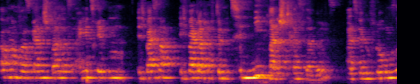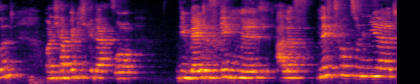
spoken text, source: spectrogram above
auch noch was ganz Spannendes eingetreten. Ich weiß noch, ich war, glaube ich, auf dem Zenit meines Stresslevels, als wir geflogen sind. Und ich habe wirklich gedacht, so, die Welt ist gegen mich, alles, nichts funktioniert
